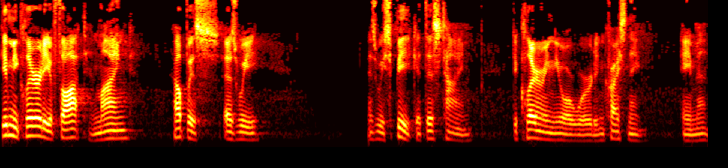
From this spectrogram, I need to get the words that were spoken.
Give me clarity of thought and mind. Help us as we as we speak at this time, declaring your word in Christ's name. Amen.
